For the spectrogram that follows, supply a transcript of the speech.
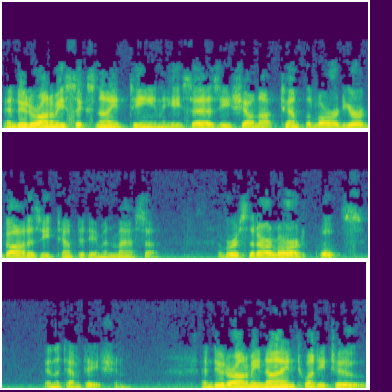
In Deuteronomy 6:19 he says, "Ye shall not tempt the Lord your God as ye tempted him in Massah," a verse that our Lord quotes in the temptation. In Deuteronomy 9:22,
